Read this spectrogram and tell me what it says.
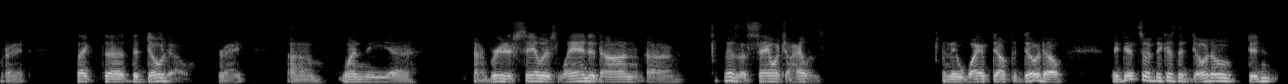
Right? It's like the the dodo, right? Um, when the uh, uh, British sailors landed on um, there's a Sandwich Islands, and they wiped out the dodo. They did so because the dodo didn't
